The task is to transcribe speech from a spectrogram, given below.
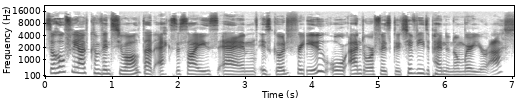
So hopefully I've convinced you all that exercise um, is good for you or and or physical activity depending on where you're at.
